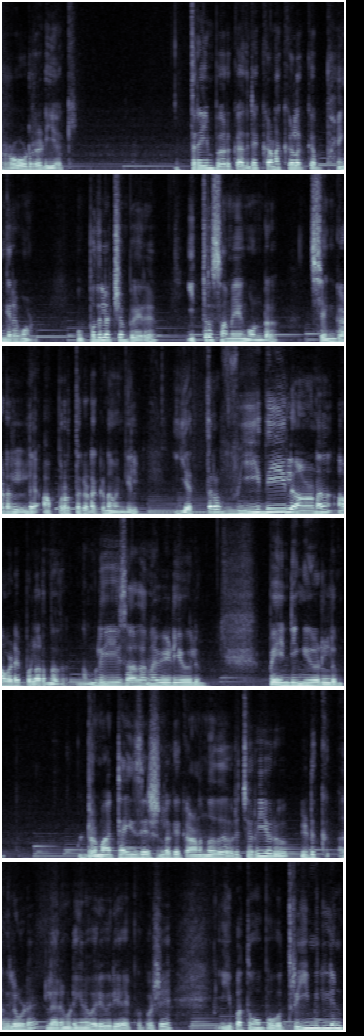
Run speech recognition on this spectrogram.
റോഡ് റെഡിയാക്കി. ഇത്രയും പേർക്ക് അതിന്റെ കണക്കുകളൊക്കെ ഭയങ്കരമാണ്. മുപ്പത് ലക്ഷം പേര് ഇത്ര സമയം കൊണ്ട് ചെങ്കടലിന്റെ അപ്പുറത്ത് കിടക്കണമെങ്കിൽ എത്ര വീതിയിലാണ് അവിടെ പിളർന്നത്? നമ്മൾ ഈ സാധാരണ വീഡിയോയിലും പെയിന്റിങ്ങുകളിലും ഡ്രമാറ്റൈസേഷനിലൊക്കെ കാണുന്നത് ഒരു ചെറിയൊരു ഇടുക്ക്. അതിലൂടെ എല്ലാവരും കൂടി ഇങ്ങനെ വരി വരിയായിപ്പോയി. പക്ഷേ ഈ പത്ത് മുപ്പത് ത്രീ മില്യൺ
